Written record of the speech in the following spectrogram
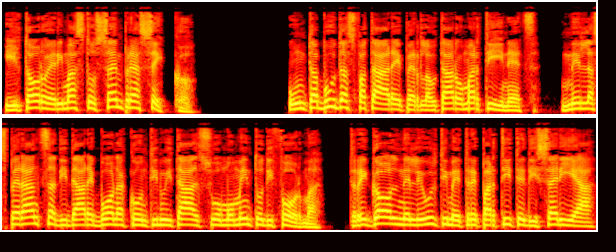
il toro è rimasto sempre a secco. Un tabù da sfatare per Lautaro Martinez, nella speranza di dare buona continuità al suo momento di forma, tre gol nelle ultime tre partite di Serie A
